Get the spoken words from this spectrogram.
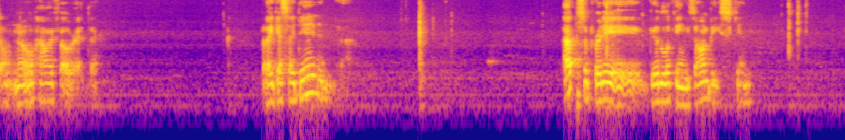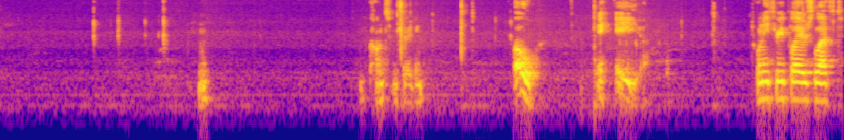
don't know how I felt right there. But I guess I did, and uh, that was a pretty good looking zombie skin. I'm concentrating. Oh! Hey, hey! 23 players left.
